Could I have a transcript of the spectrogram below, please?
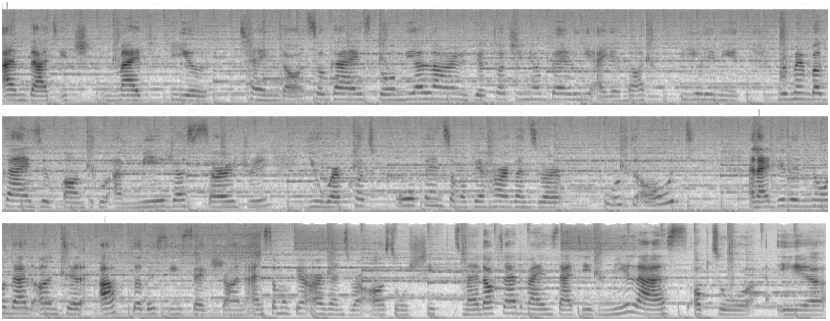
and that it might feel tender. So guys don't be alarmed. If you're touching your belly and you're not feeling it remember guys you've gone through a major surgery. You were cut open. Some of your organs were pulled out and I didn't know that until after the C-section and some of your organs were also shifted. My doctor advised that it may last up to a,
